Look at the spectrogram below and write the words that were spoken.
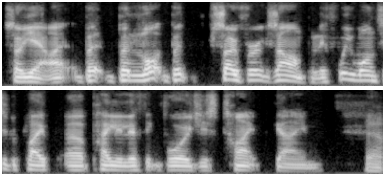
so yeah, I, but but lot, but so for example, if we wanted to play a Paleolithic Voyages type game, yeah.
